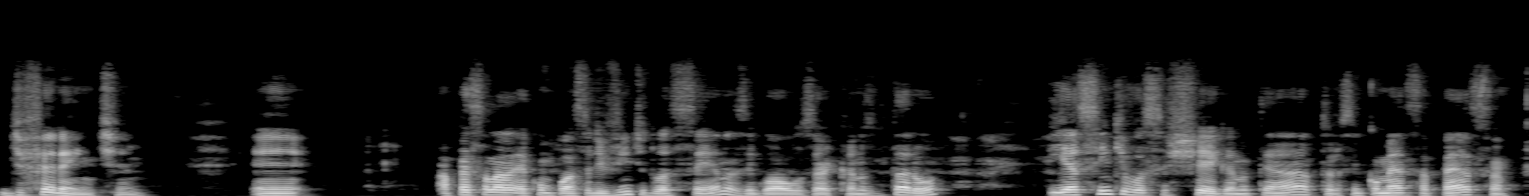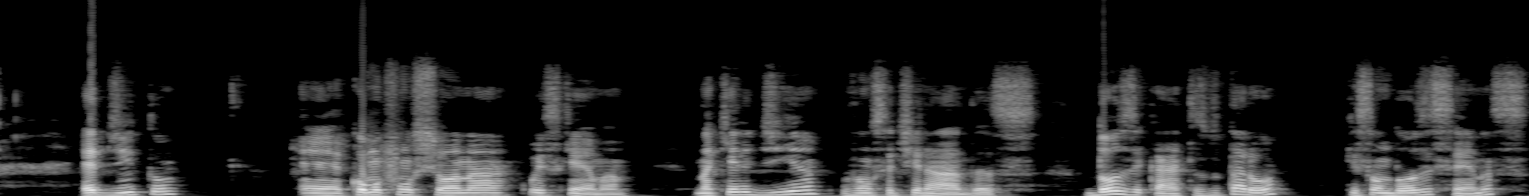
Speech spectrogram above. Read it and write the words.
diferente. É, a peça ela é composta de 22 cenas, igual os arcanos do tarô. E assim que você chega no teatro, assim começa a peça, é dito é, como funciona o esquema. Naquele dia vão ser tiradas 12 cartas do tarô, que são 12 cenas,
